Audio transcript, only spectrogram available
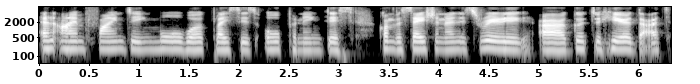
And I'm finding more workplaces opening this conversation. And it's really uh, good to hear that.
